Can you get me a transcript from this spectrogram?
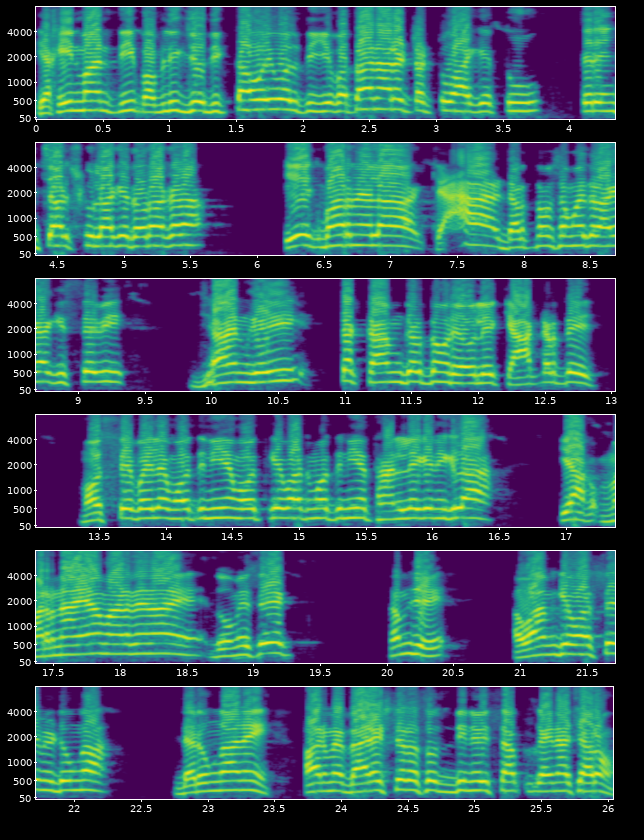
यकीन मानती पब्लिक जो दिखता वही बोलती, ये बता ना रे टट्टू आके तू तेरे इंचार्ज को लाके दौरा करा। एक बार नहीं ला, क्या डरता हूँ, समझ रहा किससे भी। जान गई तक काम करता हूँ रेवले क्या करते? मौत से पहले मौत नहीं है, मौत के बाद मौत नहीं है, थान लेके निकला। या मरना है या मार देना है, दो में से समझे? अवाम के वास्ते मिटूँगा, डरूँगा नहीं। और मैं बैरिस्टर असुद्दीन साहब को कहना चाह रहा हूँ,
